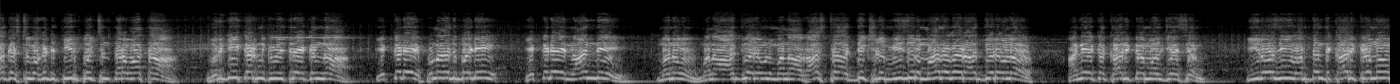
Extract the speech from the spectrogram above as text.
ఆగస్టు ఒకటి తీర్పు వచ్చిన తర్వాత వర్గీకరణకు వ్యతిరేకంగా ఇక్కడే పునాది పడి ఇక్కడే నాంది మనం మన ఆధ్వర్యంలో మన రాష్ట్ర అధ్యక్షుడు మీజూరు మాధవ్ గారి ఆధ్వర్యంలో అనేక కార్యక్రమాలు చేశాం. ఈ రోజు ఈ వర్ధంతి కార్యక్రమం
